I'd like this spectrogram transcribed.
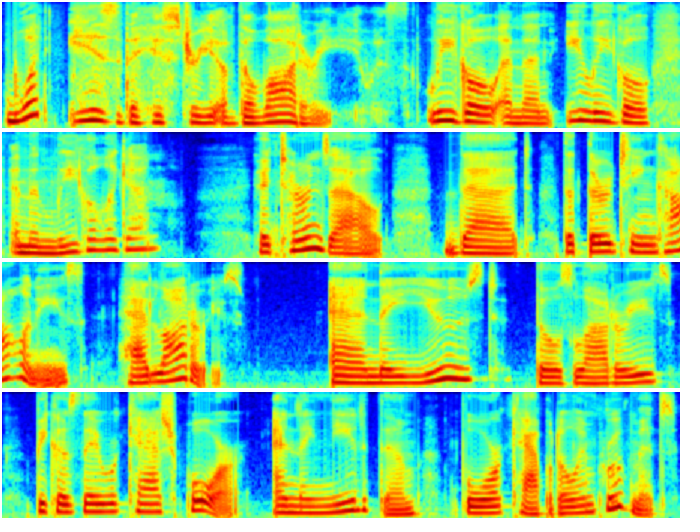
What is the history of the lottery? It was legal and then illegal and then legal again? It turns out that the 13 colonies had lotteries, and they used those lotteries because they were cash poor and they needed them for capital improvements.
